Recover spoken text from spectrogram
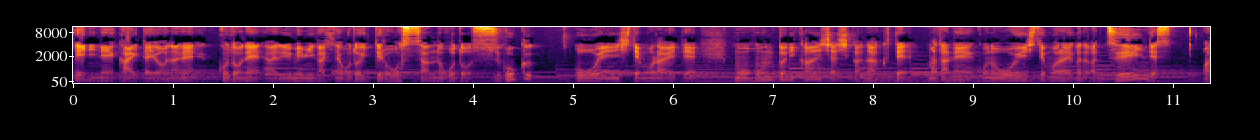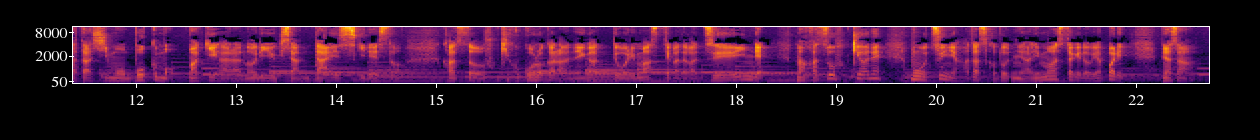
絵にね、描いたようなね、ことをね、夢見がちなことを言ってるおっさんのことをすごく応援してもらえて、もう本当に感謝しかなくて、またね、この応援してもらえる方が全員です。私も僕も牧原紀之さん大好きですと。活動復帰心から願っておりますって方が全員で、まあ、活動復帰はねもうついに果たすことになりましたけどやっぱり皆さん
